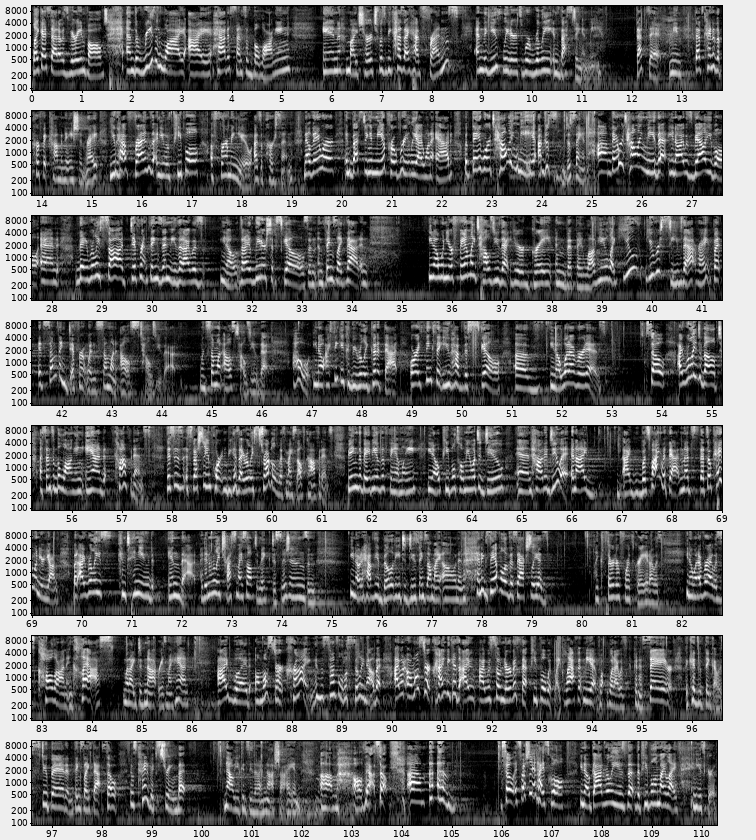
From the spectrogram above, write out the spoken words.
Like I said, I was very involved. And the reason why I had a sense of belonging in my church was because I had friends, and the youth leaders were really investing in me. That's it. I mean, that's kind of the perfect combination, right? You have friends and you have people affirming you as a person. Now, they were investing in me appropriately, I want to add, but they were telling me, I'm just, I'm just saying, um, they were telling me that, you know, I was valuable and they really saw different things in me that I was, you know, that I had leadership skills and, and things like that. And, you know when your family tells you that you're great and that they love you like you you receive that right? But it's something different when someone else tells you that. When someone else tells you that oh you know i think you could be really good at that or i think that you have this skill of you know whatever it is. So i really developed a sense of belonging and confidence this is especially important because I really struggled with my self confidence. Being the baby of the family, you know, people told me what to do and how to do it. And I I was fine with that, and that's, that's okay when you're young. But I really continued in that. I didn't really trust myself to make decisions and, you know, to have the ability to do things on my own. And an example of this actually is like third or fourth grade. I was, you know, whenever I was called on in class, when I did not raise my hand, I would almost start crying. And this sounds a little silly now, but I would almost start crying because I, I was so nervous that people would like laugh at me at what, what I was going to say, or the kids would think I was stupid and things like that. So it was kind of extreme, but now you can see that I'm not shy and um, all of that. So, um, so especially in high school, you know, God really used the, the people in my life in youth group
